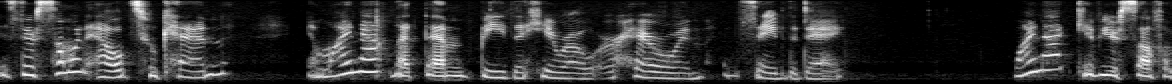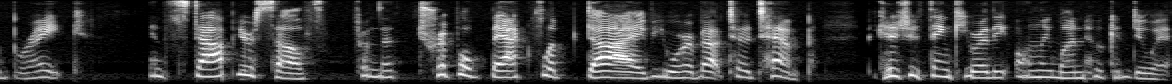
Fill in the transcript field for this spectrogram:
is there someone else who can? And why not let them be the hero or heroine and save the day? Why not give yourself a break and stop yourself from the triple backflip dive you are about to attempt because you think you are the only one who can do it?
